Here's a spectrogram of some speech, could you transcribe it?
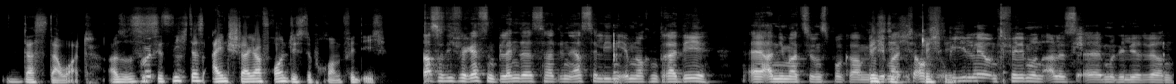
das dauert. Also es Gut. ist jetzt nicht das einsteigerfreundlichste Programm, finde ich. Darfst du nicht vergessen, Blender ist halt in erster Linie eben noch ein 3D-Animationsprogramm, mit dem Richtig, halt auch richtig. Spiele und Filme und alles äh, modelliert werden.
